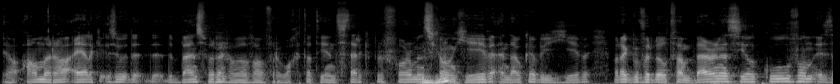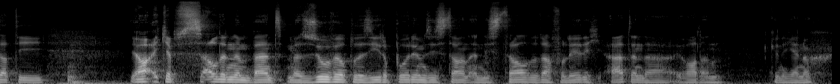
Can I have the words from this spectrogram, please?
ja, Amara. Eigenlijk zo de, de, de bands waar je wel van verwacht dat die een sterke performance Mhm. gaan geven en dat ook hebben gegeven. Wat ik bijvoorbeeld van Baroness heel cool vond, is dat die... Ja, ik heb zelden een band met zoveel plezier op podium zien staan en die straalde dat volledig uit en dat, ja, dan kun je nog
